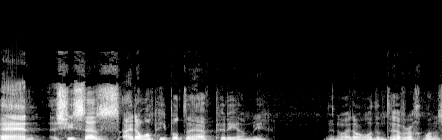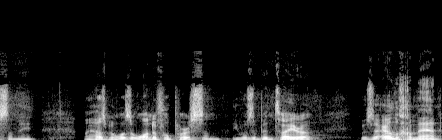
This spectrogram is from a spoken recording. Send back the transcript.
and she says, "I don't want people to have pity on me. You know, I don't want them to have rachmanis on me. My husband was a wonderful person. He was a bentayra. He was an erlich man."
